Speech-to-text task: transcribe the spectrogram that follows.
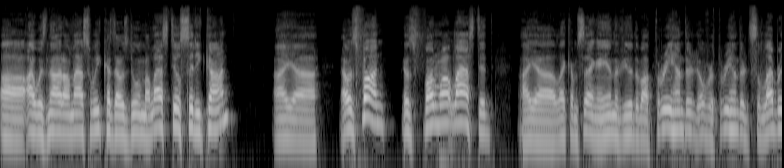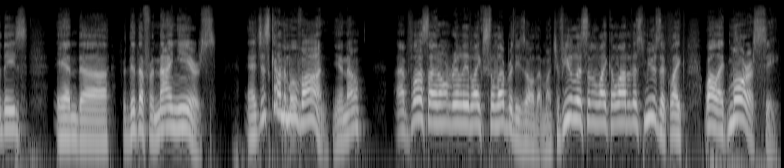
Uh, I was not on last week because I was doing my last Steel City Con. I uh, that was fun. It was fun while it lasted. I uh, like I'm saying, I interviewed about 300 over 300 celebrities, and uh, did that for nine years, and just kind of move on, you know. And plus, I don't really like celebrities all that much. If you listen to like a lot of this music, like wow, like Morrissey,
